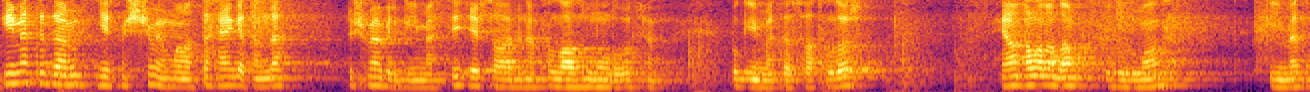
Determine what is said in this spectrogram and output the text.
Qiymət də cəmi 72 min manatdır. Həqiqətən də düşmə bir qiymətdir. Ev sahibinə lazım olduğu üçün bu qiymətə satılır. Yəni alan adam uduzmaz. Qiymət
